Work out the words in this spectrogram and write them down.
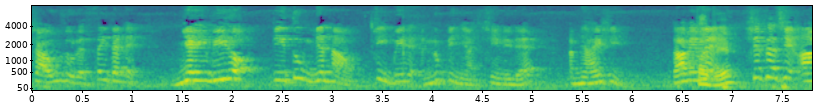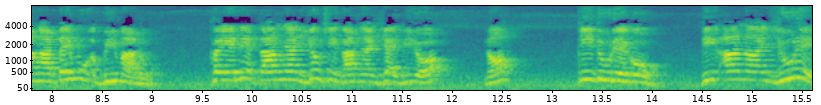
ရှာဘူးဆိုတဲ့စိတ်ဓာတ်နဲ့ငြိမ်ပြီးတော့ပြည်သူမျက်နှာကိုကြည့်ပေးတဲ့အမှုပညာရှင်တွေလည်းအများကြီးရှိတယ်ဒါပေမဲ့88အာနာသိမ့်မှုအပြီးမှာလို့ဖေနဲ့တားများရုပ်ရှင်ကားများရိုက်ပြီးတော့နော်ပြည်သူတွေကိုဒီအာနာယူတွေ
